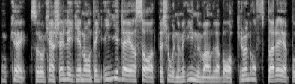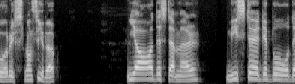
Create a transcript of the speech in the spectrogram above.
Okej, så då kanske det ligger någonting i det jag sa att personer med invandrarbakgrund oftare är på Rysslands sida. Ja, det stämmer. Vi stödjer både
